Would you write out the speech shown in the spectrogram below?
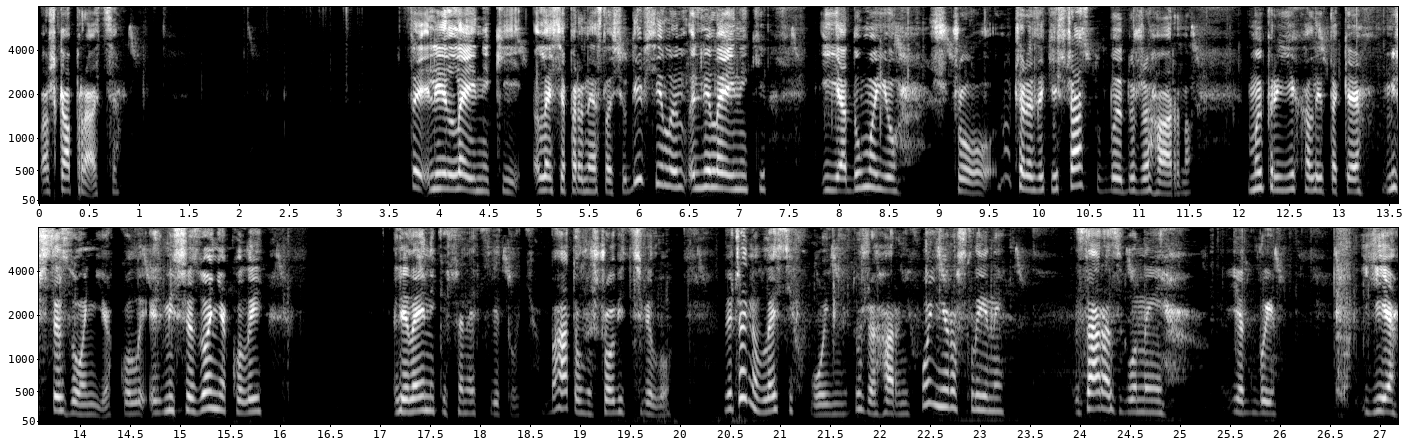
важка праця. Це лілейники Леся перенесла сюди всі лілейники. І я думаю, що ну, через якийсь час тут буде дуже гарно. Ми приїхали в таке міжсезоння, коли, міжсезоння, коли лілейники ще не цвітуть. Багато вже що відцвіло. Звичайно, в лесі хвойні, дуже гарні хвойні рослини. Зараз вони якби є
